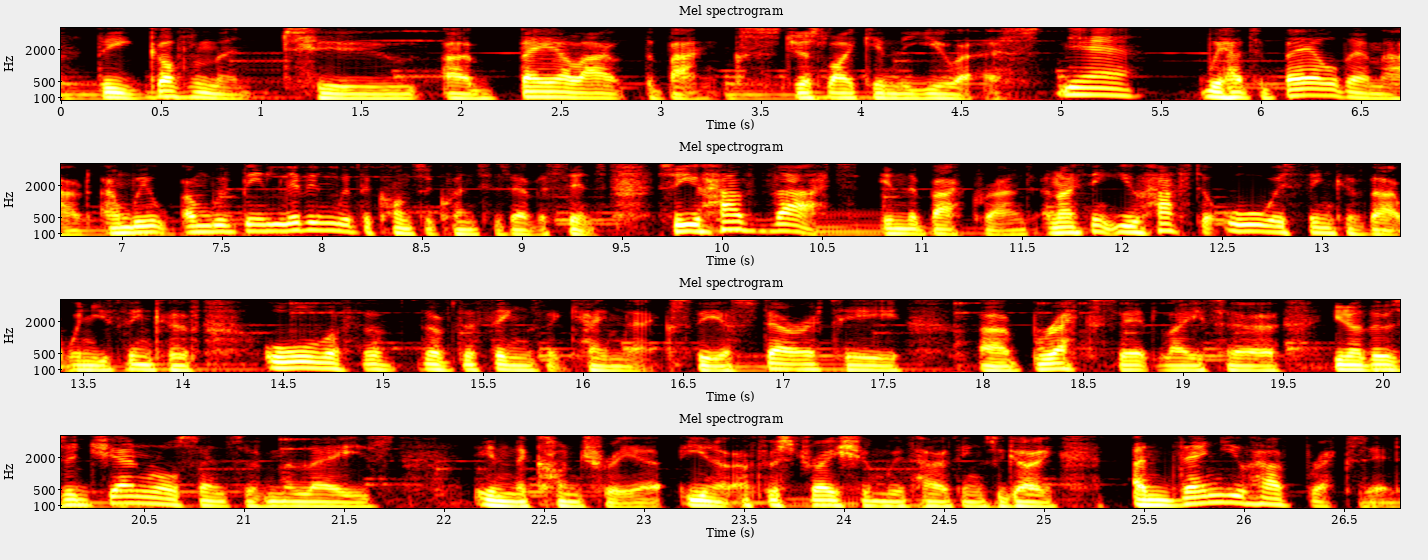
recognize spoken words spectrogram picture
the government to uh, bail out the banks, just like in the US. Yeah we had to bail them out and we and we've been living with the consequences ever since so you have that in the background and i think you have to always think of that when you think of all of the, of the things that came next the austerity uh, brexit later you know there was a general sense of malaise in the country, uh, you know, a frustration with how things are going. And then you have Brexit.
